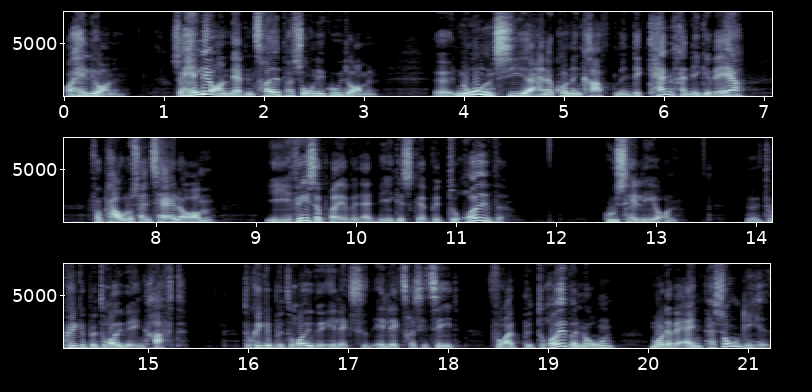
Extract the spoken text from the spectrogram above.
og Helligånden. Så Helligånden er den tredje person i guddommen. Øh, nogen siger, at han er kun en kraft, men det kan han ikke være. For Paulus han taler om i Efeserbrevet, at vi ikke skal bedrøve Guds hellige ånd. Øh, du kan ikke bedrøve en kraft. Du kan ikke bedrøve elektricitet. For at bedrøve nogen, må der være en personlighed.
